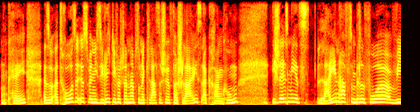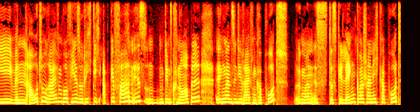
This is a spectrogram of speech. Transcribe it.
Okay, also Arthrose ist, wenn ich Sie richtig verstanden habe, so eine klassische Verschleißerkrankung. Ich stelle es mir jetzt laienhaft so ein bisschen vor, wie wenn ein Autoreifenprofil so richtig abgefahren ist und mit dem Knorpel. Irgendwann sind die Reifen kaputt, irgendwann ist das Gelenk wahrscheinlich kaputt.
